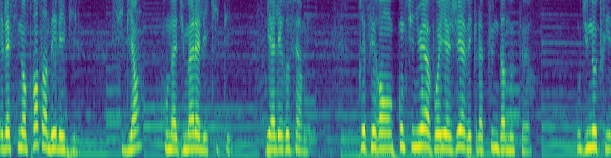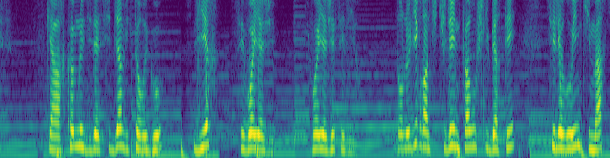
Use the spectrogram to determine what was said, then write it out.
et laissent une empreinte indélébile, si bien qu'on a du mal à les quitter et à les refermer, préférant continuer à voyager avec la plume d'un auteur ou d'une autrice. Car, comme le disait si bien Victor Hugo, lire, c'est voyager. Voyager, c'est lire. Dans le livre intitulé Une farouche liberté, c'est l'héroïne qui marque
